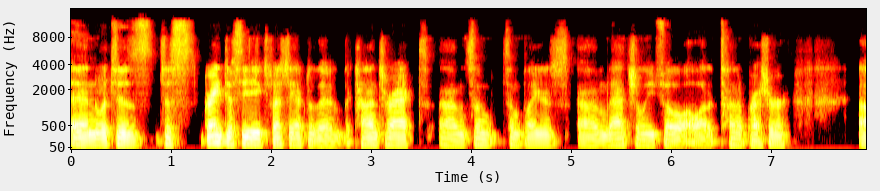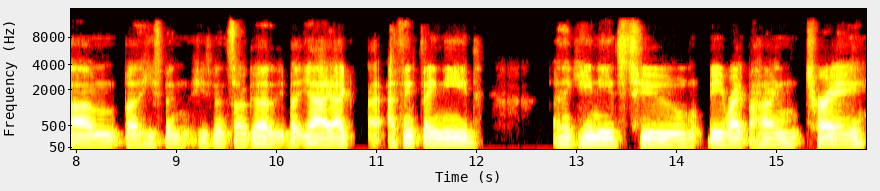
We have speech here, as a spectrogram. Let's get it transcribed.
and which is just great to see, especially after the the contract. Um, some some players um, naturally feel a lot of ton of pressure, um, but he's been he's been so good. But yeah, I I think they need. I think he needs to be right behind Trae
